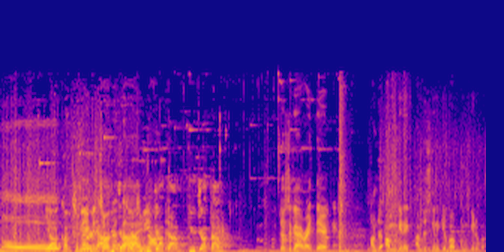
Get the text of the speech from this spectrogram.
No. Y'all come to me, Mr. down You drop down, to you drop down, you drop down. There's a guy right there. I'm, I'm gonna I'm just gonna give up. I'm gonna give up.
